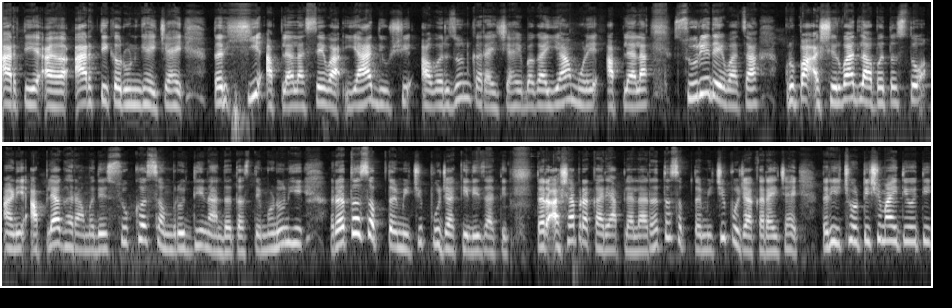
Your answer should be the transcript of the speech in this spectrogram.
आरती आरती करून घ्यायची आहे. तर ही आपल्याला सेवा या दिवशी आवर्जून करायची आहे. बघा यामुळे आपल्याला सूर्यदेवाचा कृपा आशीर्वाद लाभत असतो आणि आपल्या घरामध्ये सुख समृद्धी नांदत असते. म्हणून ही रथसप्तमीची पूजा केली जाते. तर अशा प्रकारे आपल्याला रथसप्तमीची पूजा करायची आहे. तर ही छोटीशी माहिती होती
